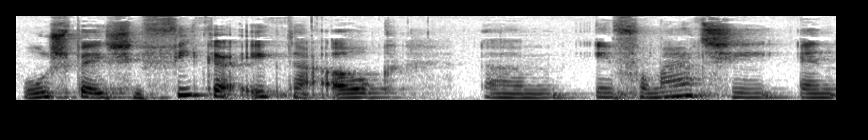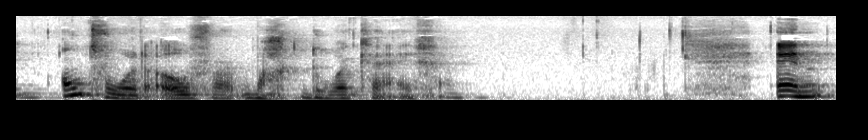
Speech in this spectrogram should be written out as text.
hoe specifieker ik daar ook um, informatie en antwoorden over mag doorkrijgen. En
